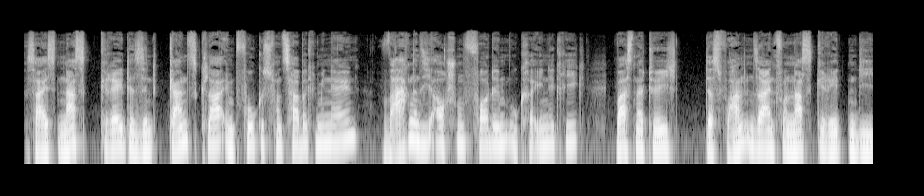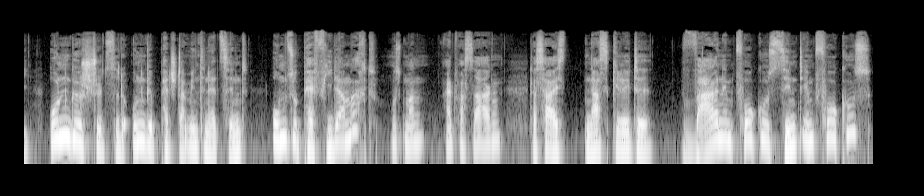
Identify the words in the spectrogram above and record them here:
Das heißt, NAS-Geräte sind ganz klar im Fokus von Cyberkriminellen, waren sie auch schon vor dem Ukraine-Krieg, was natürlich das Vorhandensein von NAS-Geräten, die ungeschützt oder ungepatcht am Internet sind, umso perfider macht, muss man einfach sagen. Das heißt, NAS-Geräte waren im Fokus, sind im Fokus.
